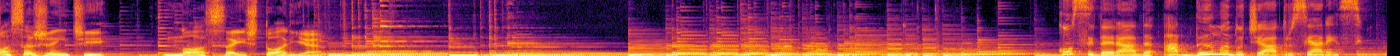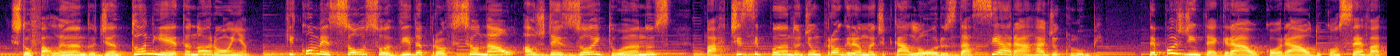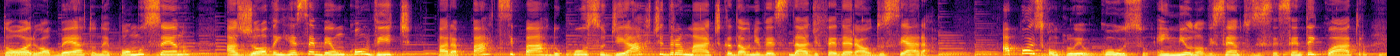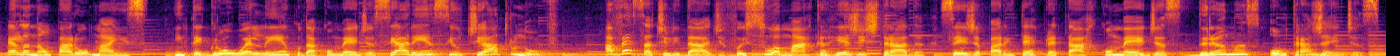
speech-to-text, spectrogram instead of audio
Nossa gente, nossa história. Considerada a dama do teatro cearense. Estou falando de Antonieta Noronha, que começou sua vida profissional aos 18 anos, participando de um programa de calouros da Ceará Rádio Clube. Depois de integrar o coral do Conservatório Alberto Nepomuceno, a jovem recebeu um convite para participar do curso de Arte Dramática da Universidade Federal do Ceará. Após concluir o curso, em 1964, ela não parou mais. Integrou o elenco da comédia cearense e o Teatro Novo. A versatilidade foi sua marca registrada, seja para interpretar comédias, dramas ou tragédias.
